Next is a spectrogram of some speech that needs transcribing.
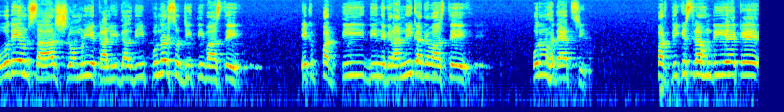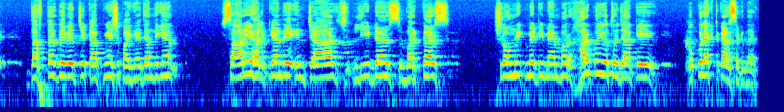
ਉਹਦੇ ਅਨੁਸਾਰ ਸ਼੍ਰੋਮਣੀ ਅਕਾਲੀ ਦਲ ਦੀ ਪੁਨਰ ਸੁਰਜੀਤੀ ਵਾਸਤੇ, ਇੱਕ ਭਰਤੀ ਦੀ ਨਿਗਰਾਨੀ ਕਰਨ ਵਾਸਤੇ ਉਹਨਾਂ ਨੂੰ ਹਦਾਇਤ ਸੀ। ਭਰਤੀ ਕਿਸ ਤਰ੍ਹਾਂ ਹੁੰਦੀ ਹੈ ਕਿ ਦਫ਼ਤਰ ਦੇ ਵਿੱਚ ਕਾਪੀਆਂ ਛਪਾਈਆਂ ਜਾਂਦੀਆਂ, ਸਾਰੇ ਹਲਕਿਆਂ ਦੇ incharge, leaders, workers, Shiromani committee member, ਹਰ ਕੋਈ ਉੱਥੋਂ ਜਾ ਕੇ ਉਹ ਕਲੈਕਟ ਕਰ ਸਕਦਾ ਹੈ।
